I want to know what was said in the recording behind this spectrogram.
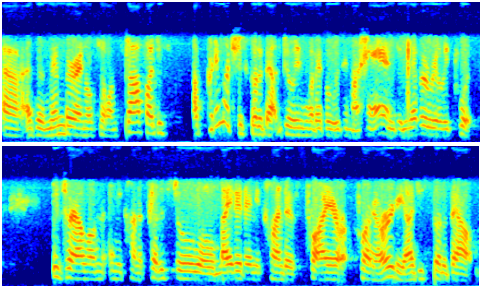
uh, as a member and also on staff, I just I pretty much just got about doing whatever was in my hand and never really put Israel on any kind of pedestal or made it any kind of prior priority. I just got about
